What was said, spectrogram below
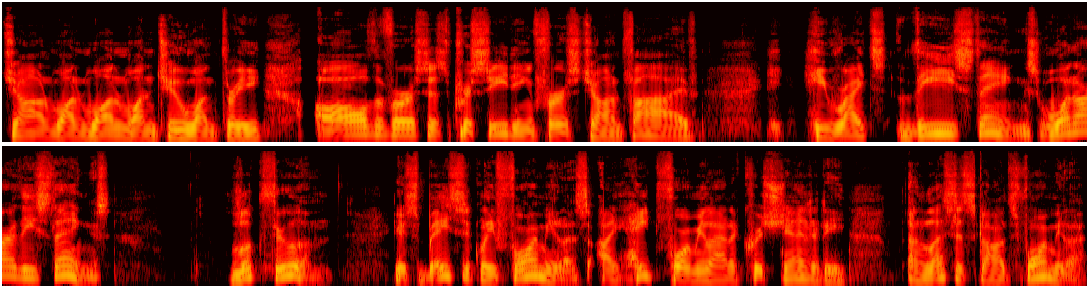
John 1 1, 1 2, 1 3. All the verses preceding 1 John 5, he, he writes these things. What are these things? Look through them. It's basically formulas. I hate formulatic Christianity unless it's God's formula.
